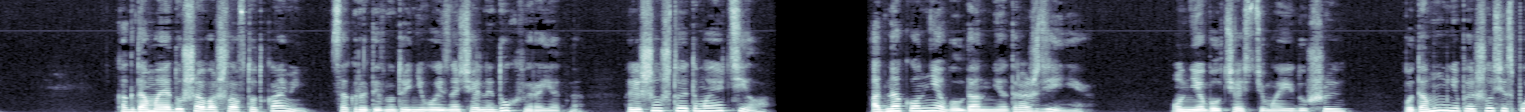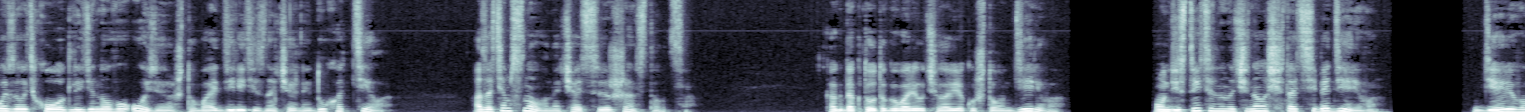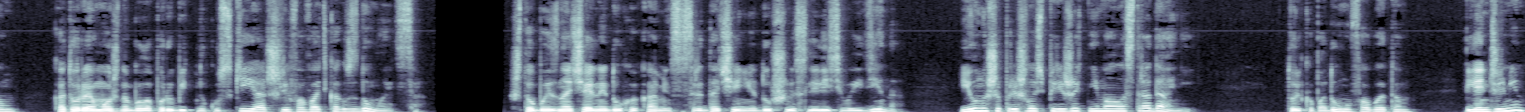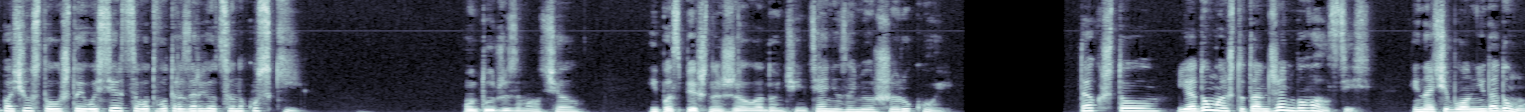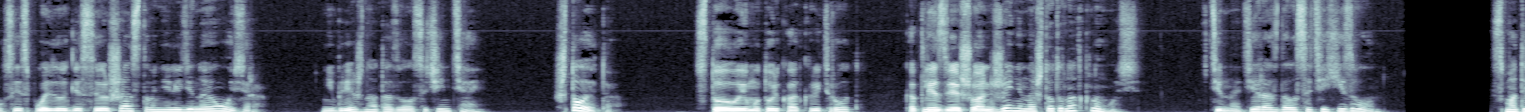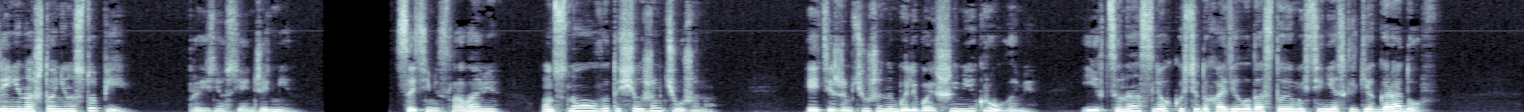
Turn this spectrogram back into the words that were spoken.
Когда моя душа вошла в тот камень, сокрытый внутри него изначальный дух, вероятно, решил, что это мое тело. Однако он не был дан мне от рождения. Он не был частью моей души, потому мне пришлось использовать холод ледяного озера, чтобы отделить изначальный дух от тела а затем снова начать совершенствоваться. Когда кто-то говорил человеку, что он дерево, он действительно начинал считать себя деревом. Деревом, которое можно было порубить на куски и отшлифовать, как вздумается. Чтобы изначальный дух и камень сосредоточения души слились воедино, юноше пришлось пережить немало страданий. Только подумав об этом, Янджельмин почувствовал, что его сердце вот-вот разорвется на куски — он тут же замолчал и поспешно сжал ладонь Чинтяня, замерзшей рукой. «Так что я думаю, что Танжень бывал здесь, иначе бы он не додумался использовать для совершенствования ледяное озеро», — небрежно отозвался Чинтянь. «Что это?» Стоило ему только открыть рот, как лезвие Шуанжэня на что-то наткнулось. В темноте раздался тихий звон. «Смотри, ни на что не наступи», — произнес Янь Джиньмин. С этими словами он снова вытащил жемчужину. Эти жемчужины были большими и круглыми, и их цена с легкостью доходила до стоимости нескольких городов.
